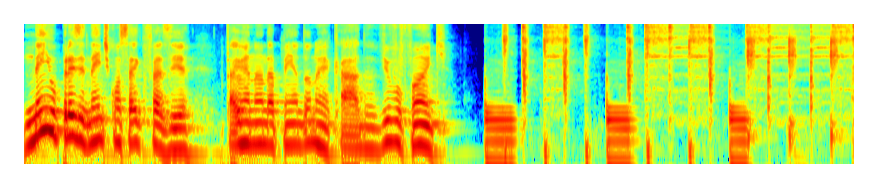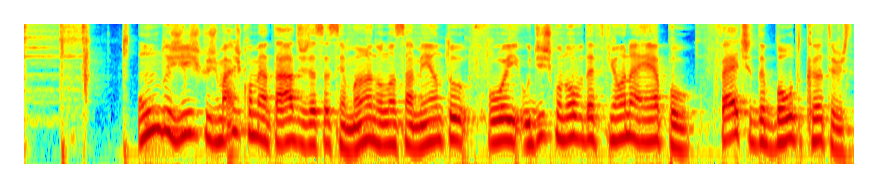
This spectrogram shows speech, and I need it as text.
nem o presidente consegue fazer. Tá aí o Renan da Penha dando recado. Viva o funk! Um dos discos mais comentados dessa semana, o lançamento, foi o disco novo da Fiona Apple, Fat the Bolt Cutters.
